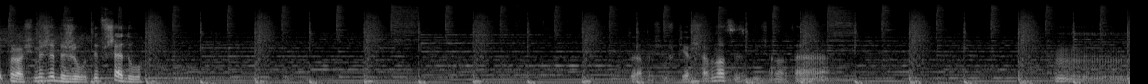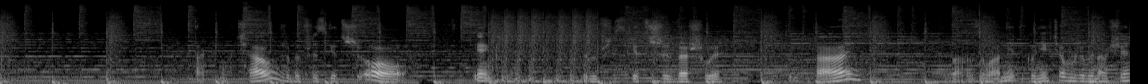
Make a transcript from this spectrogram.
I prośmy, żeby żółty wszedł. Która to się już pierwsza w nocy zbliża, no tak. Hmm. Tak bym chciał, żeby wszystkie trzy... O! Pięknie. Żeby wszystkie trzy weszły tu tutaj. Bardzo ładnie, tylko nie chciałbym, żeby nam się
